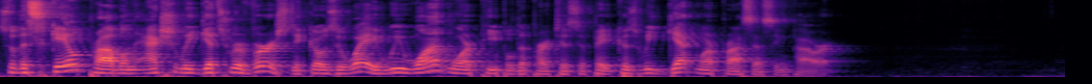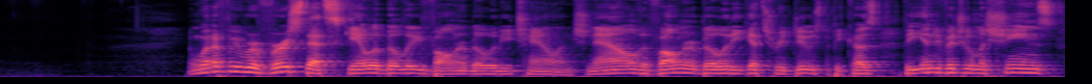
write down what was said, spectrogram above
So the scale problem actually gets reversed. It goes away. We want more people to participate because we get more processing power. And what if we reverse that scalability vulnerability challenge? Now the vulnerability gets reduced because the individual machines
